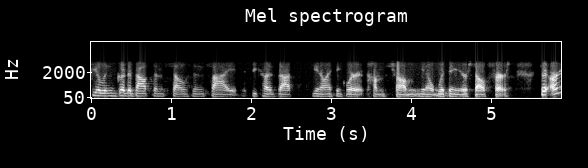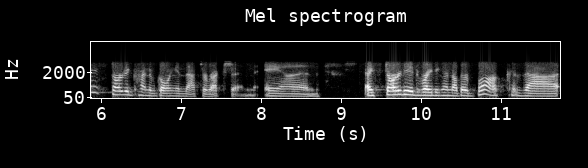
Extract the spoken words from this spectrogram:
feeling good about themselves inside because that's you know I think where it comes from you know within yourself first. So I already started kind of going in that direction, and I started writing another book that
